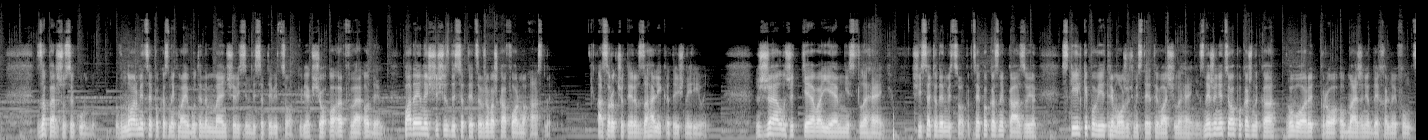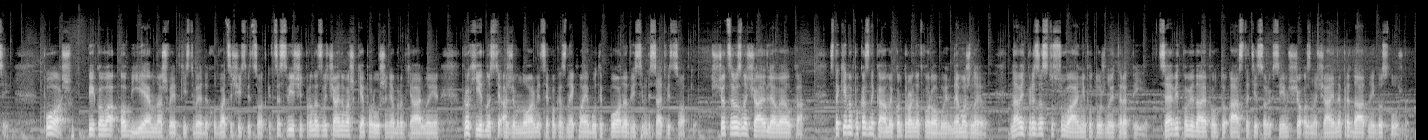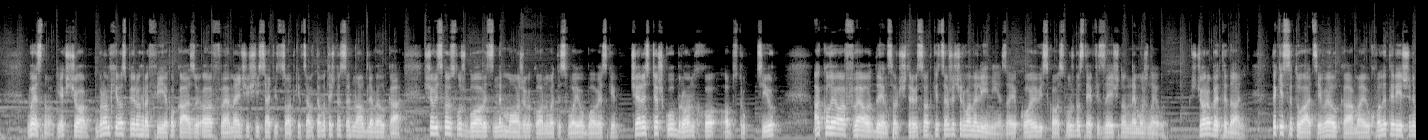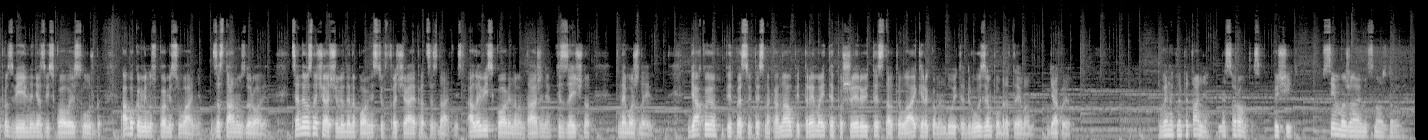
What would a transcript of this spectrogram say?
за першу секунду. В нормі цей показник має бути не менше 80%. Якщо ОФВ1 Падає нижче 60 це вже важка форма астми. А 44 взагалі критичний рівень. Жел, життєва ємність легень. 61%. Цей показник вказує, скільки повітря можуть вмістити ваші легені. Зниження цього показника говорить про обмеження дихальної функції. ПОШ пікова об'ємна швидкість видиху 26%. Це свідчить про надзвичайно важке порушення бронхіальної прохідності, адже в нормі цей показник має бути понад 80%. Що це означає для ВЛК? З такими показниками контроль над хворобою неможливий, навіть при застосуванні потужної терапії. Це відповідає пункту А статті 47, що означає непридатний до служби. Висновок: якщо бронхіоспірографія показує ОФВ менше 60%, це автоматично сигнал для ВЛК, що військовослужбовець не може виконувати свої обов'язки через тяжку бронхообструкцію. А коли ОФВ 1 44%, це вже червона лінія, за якою військова служба стає фізично неможливою. Що робити далі? В такій ситуації ВЛК має ухвалити рішення про звільнення з військової служби або комісування за станом здоров'я. Це не означає, що людина повністю втрачає працездатність, але військові навантаження фізично неможливі. Дякую, підписуйтесь на канал, підтримайте, поширюйте, ставте лайки, рекомендуйте друзям, побратимам. Дякую. Виникли питання? Не соромтесь, пишіть. Всім бажаю міцного здоров'я.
